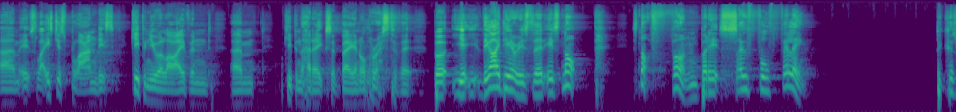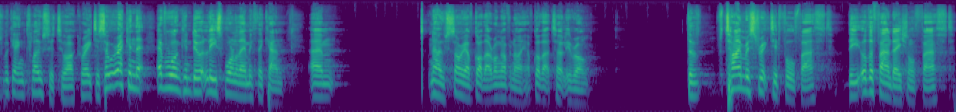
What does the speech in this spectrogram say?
Um, it's like it's just bland. It's keeping you alive and um, keeping the headaches at bay and all the rest of it. But you, you, the idea is that it's not it's not fun, but it's so fulfilling because we're getting closer to our Creator. So we reckon that everyone can do at least one of them if they can. Um, no, sorry, I've got that wrong, haven't I? I've got that totally wrong. The time restricted full fast, the other foundational fast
